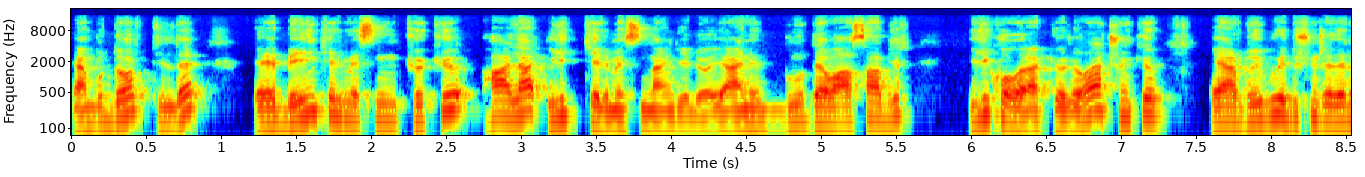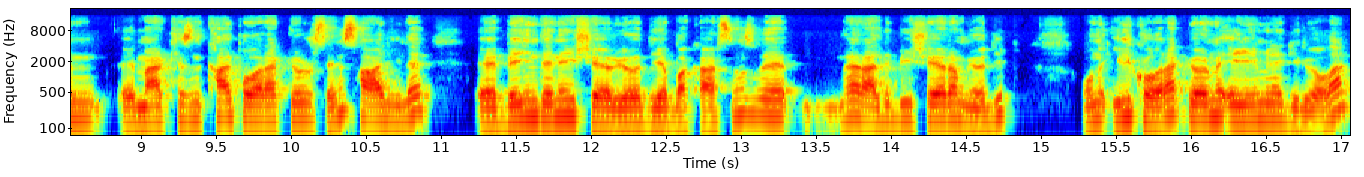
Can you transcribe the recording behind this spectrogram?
yani bu dört dilde e, beyin kelimesinin kökü hala ilik kelimesinden geliyor. Yani bunu devasa bir ilik olarak görüyorlar. Çünkü eğer duygu ve düşüncelerin e, merkezini kalp olarak görürseniz haliyle e, beyinde ne işe yarıyor diye bakarsınız ve herhalde bir işe yaramıyor deyip onu ilik olarak görme eğilimine giriyorlar.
